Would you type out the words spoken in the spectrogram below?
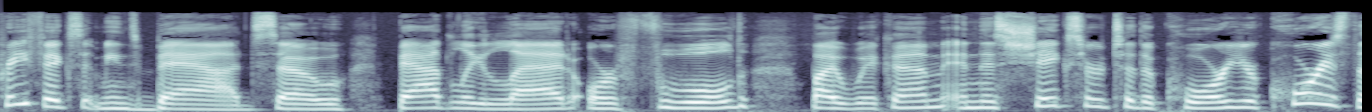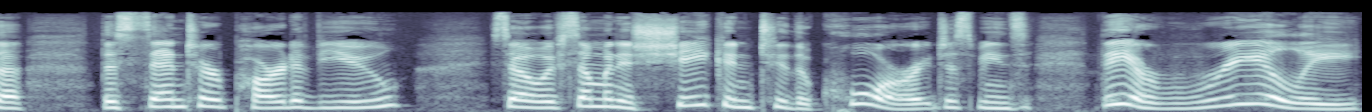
prefix, it means bad. So badly led or fooled by Wickham. And this shakes her to the core. Your core is the, the center part of you. So if someone is shaken to the core, it just means they are really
